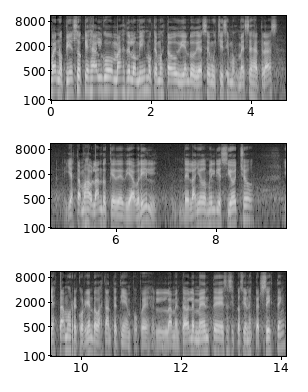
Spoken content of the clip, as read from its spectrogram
Bueno, pienso que es algo más de lo mismo que hemos estado viviendo de hace muchísimos meses atrás. Ya estamos hablando que desde abril del año 2018 ya estamos recorriendo bastante tiempo. Pues lamentablemente esas situaciones persisten.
